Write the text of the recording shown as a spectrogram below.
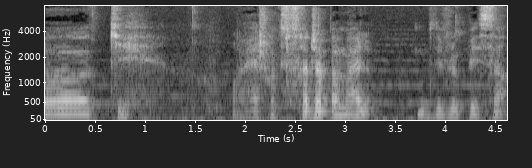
Ok. Ouais, je crois que ce serait déjà pas mal de développer ça.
